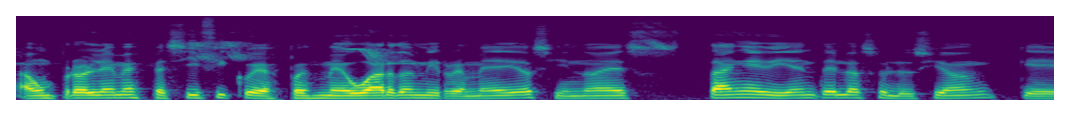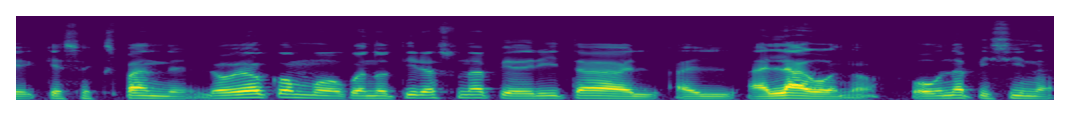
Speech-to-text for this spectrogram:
a un problema específico y después me guardo mi remedio, sino es tan evidente la solución que, se expande. Lo veo como cuando tiras una piedrita al, lago, ¿no? O una piscina.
